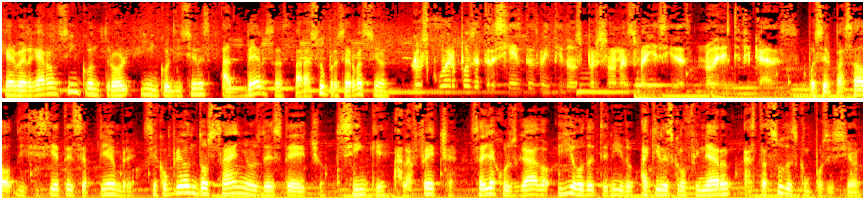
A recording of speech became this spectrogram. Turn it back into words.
que albergaron sin control y en condiciones adversas para su preservación los cuerpos de 322 personas fallecidas no identificadas. Pues el pasado 17 de septiembre se cumplieron dos años de este hecho, sin que, a la fecha, se haya juzgado y o detenido a quienes confinaron hasta su descomposición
